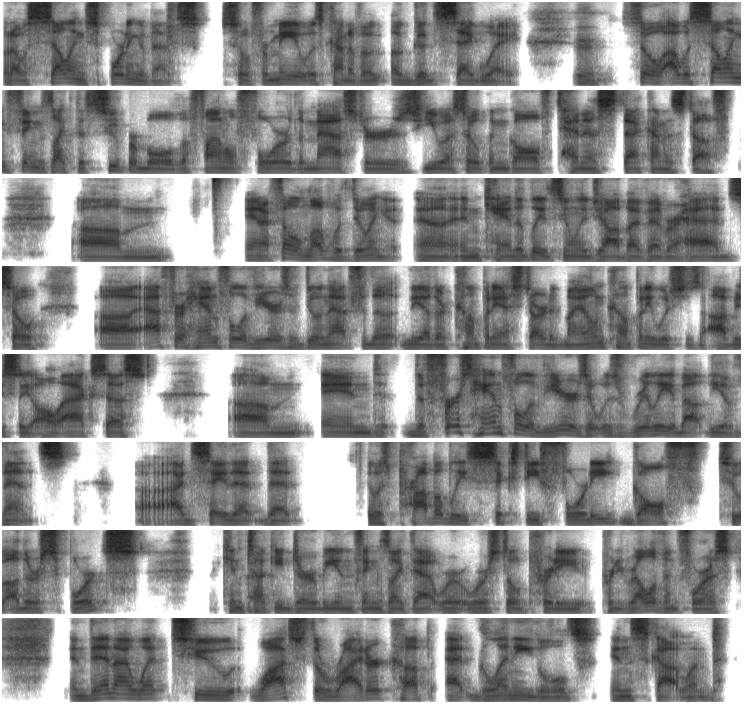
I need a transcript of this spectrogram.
but I was selling sporting events. So for me, it was kind of a, a good segue. Sure. So I was selling things like the Super Bowl, the Final Four, the Masters, US Open golf, tennis, that kind of stuff. Um, and I fell in love with doing it. Uh, and candidly, it's the only job I've ever had. So uh, after a handful of years of doing that for the, the other company, I started my own company, which is obviously all access. Um, and the first handful of years, it was really about the events. Uh, I'd say that that it was probably 60 40 golf to other sports. Kentucky Derby and things like that were, were still pretty pretty relevant for us. And then I went to watch the Ryder Cup at Gleneagles in Scotland.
